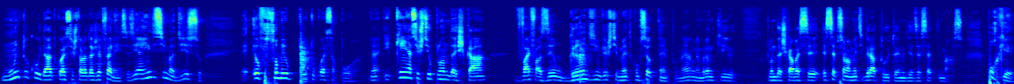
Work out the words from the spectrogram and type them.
muito cuidado com essa história das referências. E ainda em cima disso, eu sou meio puto com essa porra, né? E quem assistiu o Plano 10K vai fazer um grande investimento com seu tempo, né? Lembrando que o Plano 10K vai ser excepcionalmente gratuito aí no dia 17 de março. Por quê?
